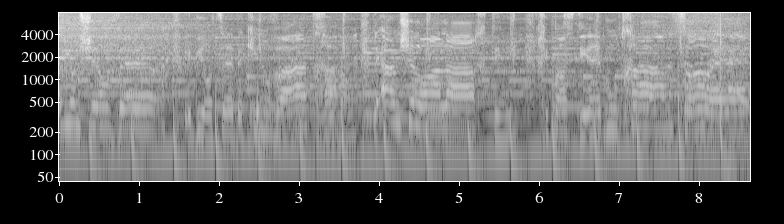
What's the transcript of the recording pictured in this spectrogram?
בכל יום שעובר, ליבי רוצה בקרבתך. לאן שלא הלכתי, חיפשתי את דמותך צועק,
